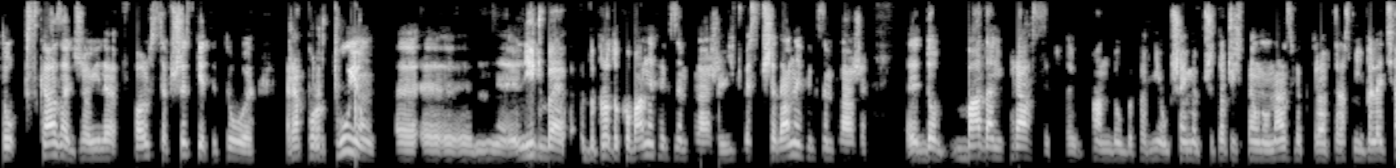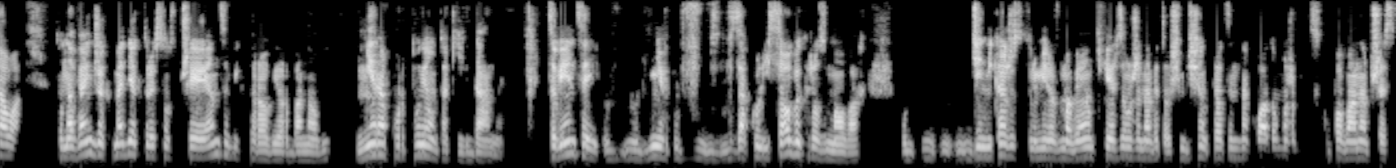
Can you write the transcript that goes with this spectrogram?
tu wskazać, że o ile w Polsce wszystkie tytuły raportują e, e, liczbę wyprodukowanych egzemplarzy, liczbę sprzedanych egzemplarzy e, do badań prasy, tutaj pan byłby pewnie uprzejmy przytoczyć pełną nazwę, która teraz mi wyleciała, to na Węgrzech media, które są sprzyjające Wiktorowi Orbanowi, nie raportują takich danych. Co więcej, w, w, w zakulisowych rozmowach dziennikarze, z którymi rozmawiają, twierdzą, że nawet 80% nakładu może być skupowane przez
